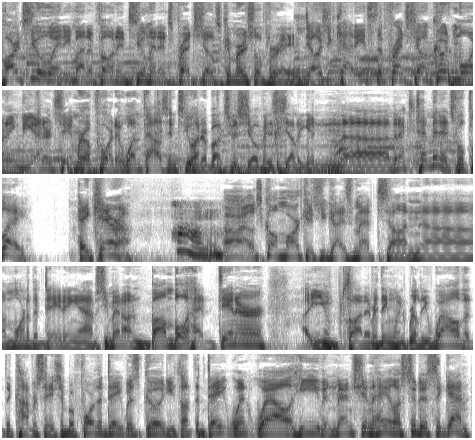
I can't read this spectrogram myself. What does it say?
Part two awaiting by the phone in two minutes. Fred Show's commercial free. Doja Cat, it's the Fred Show. Good morning. The Entertainment Report at 1,200 bucks with Showbiz Shelly. In uh, the next 10 minutes, we'll play. Hey, Kara. Hi. All right, let's call Marcus. You guys met on uh, one of the dating apps. You met on Bumble, had dinner. Uh, you thought everything went really well, that the conversation before the date was good. You thought the date went well. He even mentioned, hey, let's do this again.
